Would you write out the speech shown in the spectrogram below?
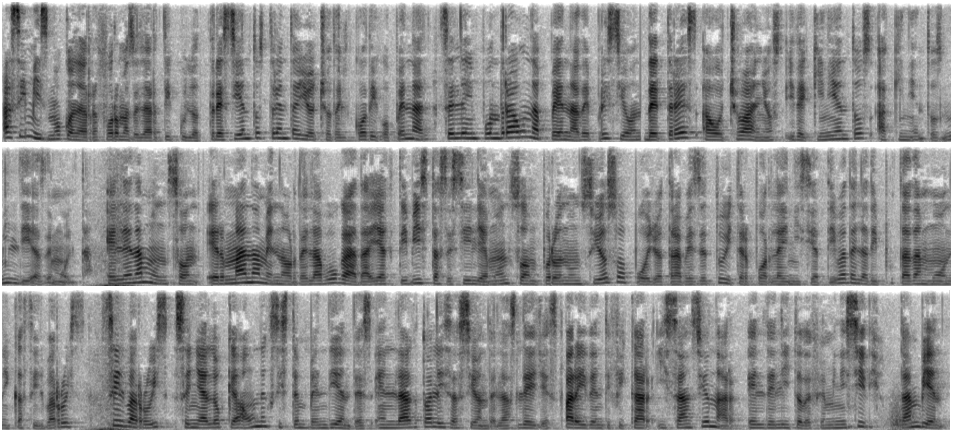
Asimismo, con las reformas del artículo 338 del Código Penal, se le impondrá una pena de prisión de 3 a 8 años y de 500 a 500 mil días de multa. Elena Monzón, hermana menor de la abogada y activista Cecilia Monzón, pronunció su apoyo a través de Twitter por la iniciativa de la diputada Mónica Silva Ruiz. Silva Ruiz señaló que aún existen pendientes en la actualización de las leyes para y sancionar el delito de feminicidio. También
